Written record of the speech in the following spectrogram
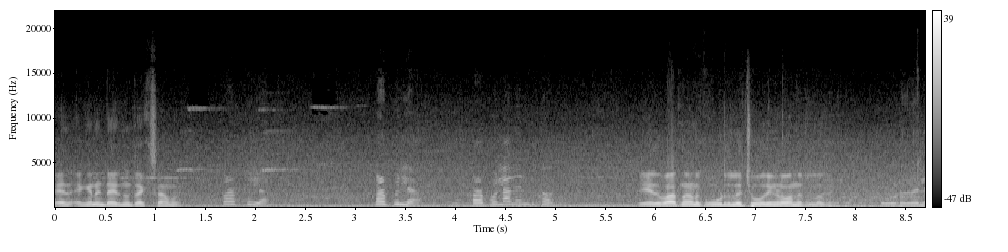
എങ്ങനെ ഉണ്ടായിരുന്നു എക്സാം കുഴപ്പമില്ല. കുഴപ്പമില്ല. കുഴപ്പമില്ലാന്ന് എനിക്ക് തോന്നി. ഏത് ഭാഗത്താണ് കൂടുതൽ ചോദ്യങ്ങൾ വന്നിട്ടുള്ളത്? കൂടുതൽ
